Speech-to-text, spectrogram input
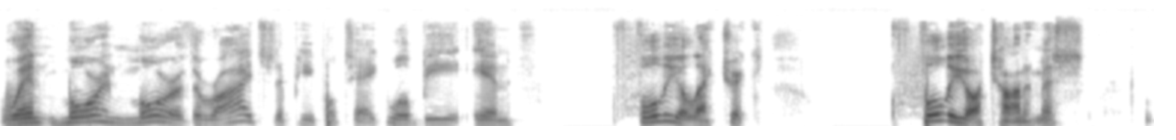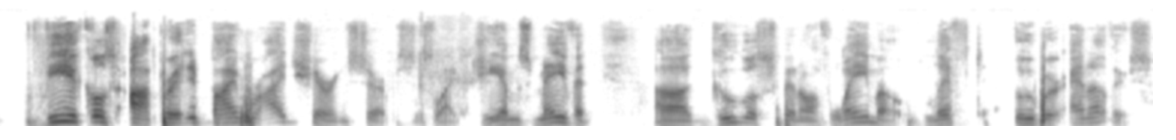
when more and more of the rides that people take will be in fully electric fully autonomous vehicles operated by ride sharing services like GM's Maven, uh, Google spinoff Waymo, Lyft, Uber, and others.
